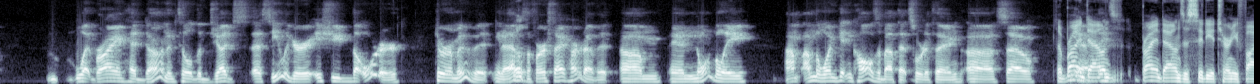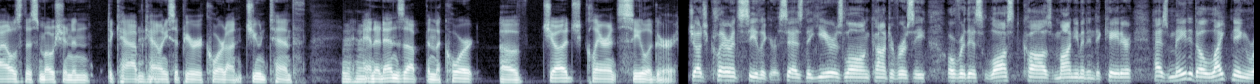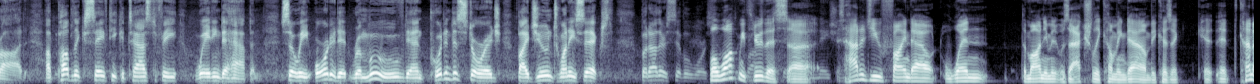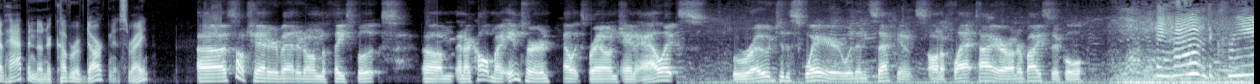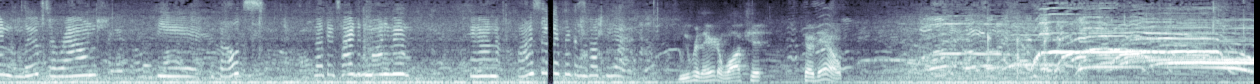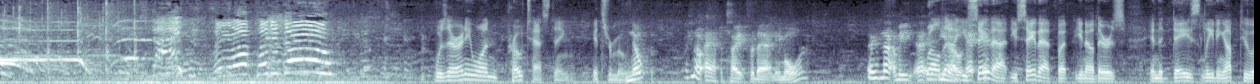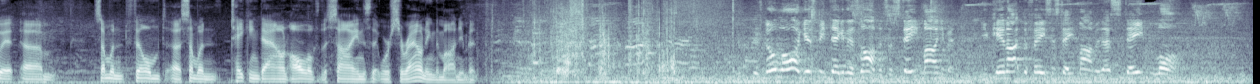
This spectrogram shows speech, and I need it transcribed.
what Brian had done until the judge uh, Seeliger issued the order to remove it. You know, that was the first I'd heard of it. Um, and normally, I'm I'm the one getting calls about that sort of thing. Uh, so So Brian yeah, they- Downs, Brian Downs, as city attorney, files this motion in DeKalb Mm-hmm. County Superior Court on June 10th, Mm-hmm. and it ends up in the court of Judge Clarence Seeliger. Judge Clarence Seeliger says the years long controversy over this lost cause monument in Decatur has made it a lightning rod, a public safety catastrophe waiting to happen. So he ordered it removed and put into storage by June 26th. But other Civil War. Well, walk me through this. Uh, how did you find out when the monument was actually coming down? Because it, it, it kind of happened under cover of darkness, right? Uh, I saw chatter about it on the Facebooks, um, and I called my intern, Alex Brown, and Alex rode to the square within seconds on a flat tire on her bicycle. They have the crane loops around the belts that they tied to the monument, and honestly, I think this is about to be it. We were there to watch it go down. Take it up, take it down! Was there anyone protesting its removal? Nope. There's no appetite for that anymore. There's not. I mean, uh, Well, you, no, know, you eh, say eh, that, you say that, but you know, there's in the days leading up to it, um, someone filmed uh, someone taking down all of the signs that were surrounding the monument. There's no law against me taking this off. It's a state monument. You cannot deface a state monument. That's state law.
